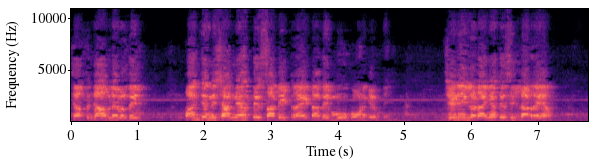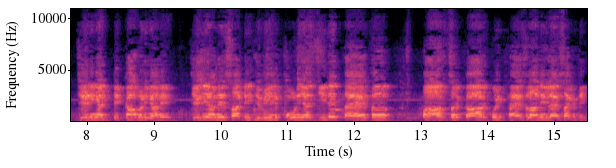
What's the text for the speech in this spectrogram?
ਜਾਂ ਪੰਜਾਬ ਲੈਵਲ ਦੇ ਪੰਜ ਨਿਸ਼ਾਨਿਆਂ ਤੇ ਸਾਡੇ ਟਰੈਕਟਾਂ ਦੇ ਮੂੰਹ ਹੋਣਗੇ ਉੱਤੇ। ਜਿਹੜੀ ਲੜਾਈਆਂ ਤੇ ਅਸੀਂ ਲੜ ਰਹੇ ਹਾਂ ਜਿਹੜੀਆਂ ਟਿੱਕਾਂ ਬਣੀਆਂ ਨੇ ਜਿਹੜੀਆਂ ਨੇ ਸਾਡੀ ਜ਼ਮੀਨ ਖੋਹਣੀਆਂ ਜਿਹਦੇ ਤਹਿਤ ਭਾਰਤ ਸਰਕਾਰ ਕੋਈ ਫੈਸਲਾ ਨਹੀਂ ਲੈ ਸਕਦੀ।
